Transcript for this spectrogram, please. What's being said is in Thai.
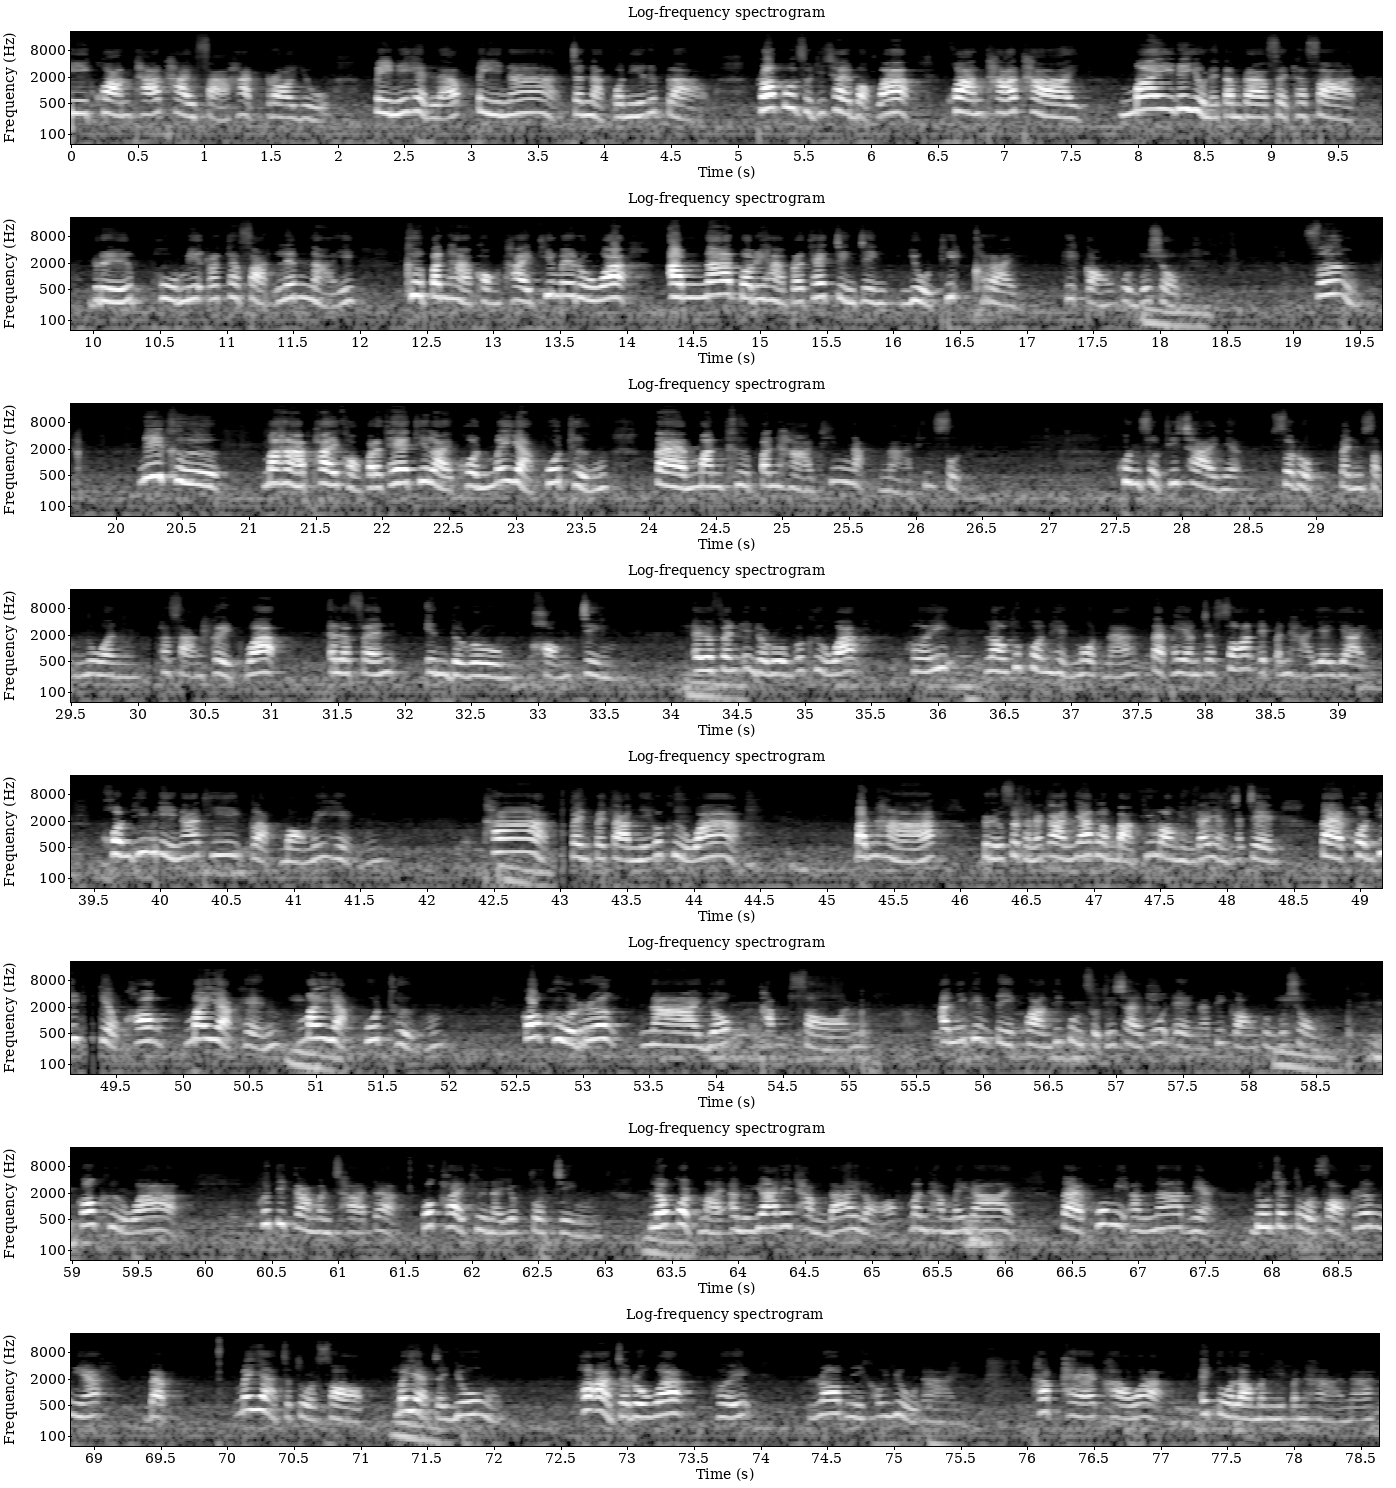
มีความท้าทายสาหัสรออยู่ ปีนี้เห็นแล้วปีหน้าจะหนักกว่านี้หรือเปล่า เพราะคุณสุทธิชัยบอกว่า ความท้าทายไม่ได้อยู่ในตำราเศรษฐศาสตร์ หรือภูมิรัฐศาสตร์เล่มไหน คือปัญหาของไทยที่ไม่รู้ว่าอำนาจบริหารประเทศจริง ๆ อยู่ที่ใครพี่กองคุณผู้ชม ซึ่งนี่คือมหาภัยของประเทศที่หลายคนไม่อยากพูดถึง แต่มันคือปัญหาที่หนักหนาที่สุด คุณสุทธิชัยเนี่ยสรุปเป็นสำนวนภาษาอังกฤษว่า elephant in the room ของจริง elephant in the room ก็คือว่า เฮ้ย เราทุกคนเห็นหมดนะ แต่พยายามจะซ่อนไอ้ปัญหาใหญ่ ๆ คนที่มีหน้าที่กลับมองไม่เห็น ถ้าเป็นไปตามนี้ก็คือว่าปัญหาหรือสถานการณ์ยากลำบากที่มองเห็นได้อย่างชัดเจน แต่คนที่เกี่ยวข้องไม่อยากเห็นไม่อยากพูดถึง ก็คือเรื่องนายกทับซ้อน อันนี้พิมพ์ตีความที่คุณสุทธิชัยพูดเองนะพี่กองคุณผู้ชม ก็คือว่าพฤติกรรมมันชัดอะว่าใครคือนายกตัวจริง แล้วกฎหมายอนุญาตให้ทำได้เหรอ มันทำไม่ได้ แต่ผู้มีอำนาจเนี่ยดูจะตรวจสอบเรื่องเนี้ยแบบไม่อยากจะตรวจสอบ ไม่อยากจะยุ่ง เพราะอาจจะรู้ว่าเฮ้ยรอบนี้เขาอยู่นาน ถ้าแพ้เขาอะไอตัวเรามันมีปัญหานะ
